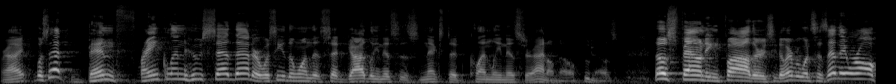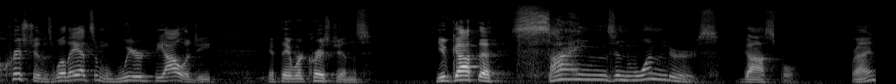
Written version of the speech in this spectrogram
Right? Was that Ben Franklin who said that, or was he the one that said godliness is next to cleanliness, or I don't know, who knows? Those founding fathers, you know, everyone says, hey, they were all Christians. Well, they had some weird theology if they were Christians. You've got the signs and wonders gospel, right?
